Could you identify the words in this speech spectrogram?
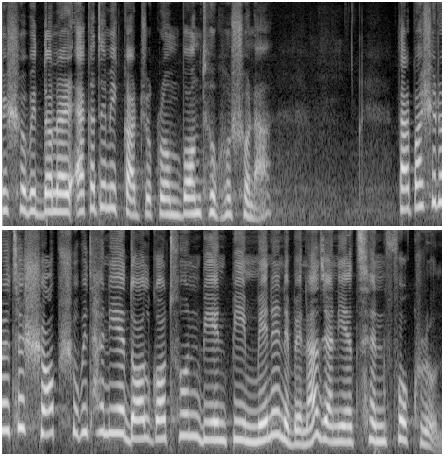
বিশ্ববিদ্যালয়ের একাডেমিক কার্যক্রম বন্ধ ঘোষণা। তার পাশে রয়েছে সব সুবিধা নিয়ে দল গঠন, বিএনপি মেনে নেবে না, জানিয়েছেন ফখরুল।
